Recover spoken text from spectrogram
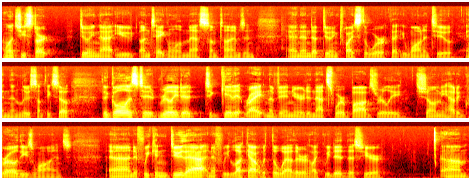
Once you start doing that, you untangle a mess sometimes and, and end up doing twice the work that you wanted to and then lose something. So the goal is to really to, to get it right in the vineyard. And that's where Bob's really shown me how to grow these wines. And if we can do that, and if we luck out with the weather like we did this year, um,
